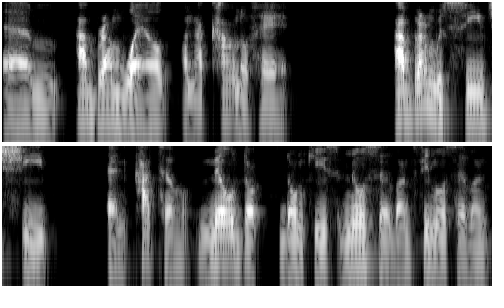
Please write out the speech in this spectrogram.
um, Abram well on account of her. Abram received sheep and cattle, male do- donkeys, male servants, female servants,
